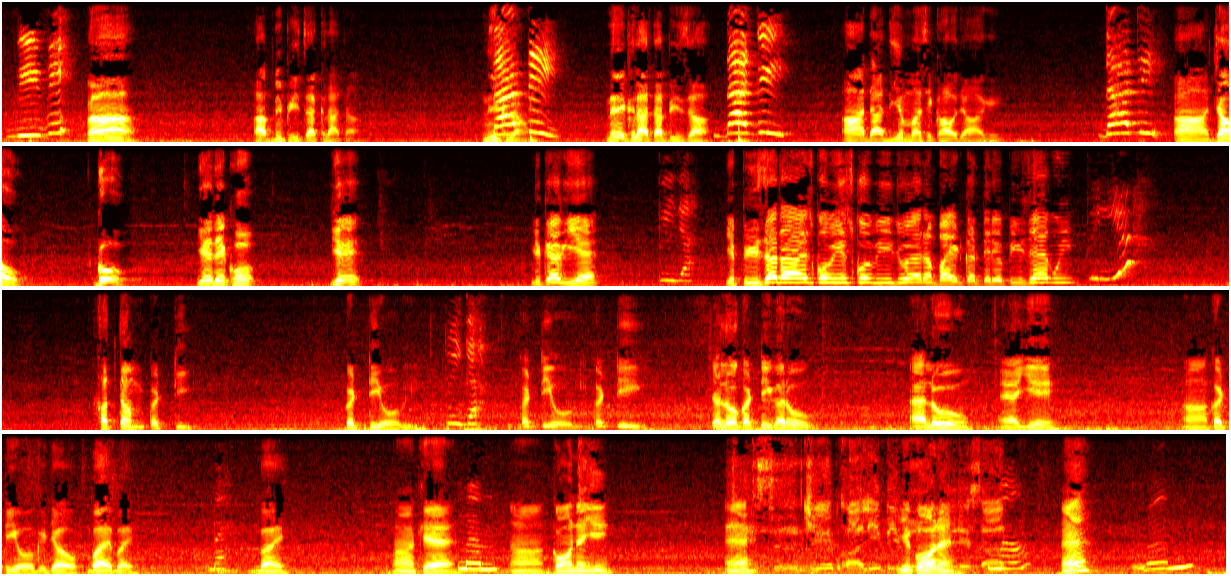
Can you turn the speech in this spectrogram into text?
दीदी। हाँ। अब नहीं पिज्जा खिलाता। नहीं खिलाऊं नहीं खिलाता पिज्जा हाँ दादी अम्मा सिखाओ जा आगे। हाँ जाओ। गो ये देखो। ये। ये क्या किया है? ये पिज्जा था इसको भी इसको भी जो है ना बाइट करते रहे पिज्जा है कोई? खत्म कट्टी। कट्टी होगी। कट्टी होगी कट्टी। चलो कट्टी करो। हेलो ये। हाँ कट्टी होगी जाओ। बाय बाय बाय हाँ क्या है? हाँ कौन है ये? हैं? जेब खाली भी ये कौन है? हैं?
